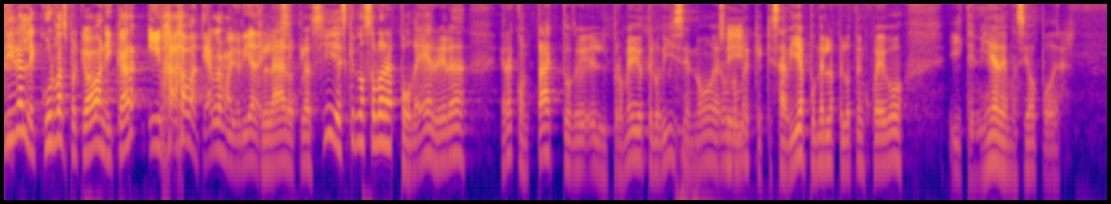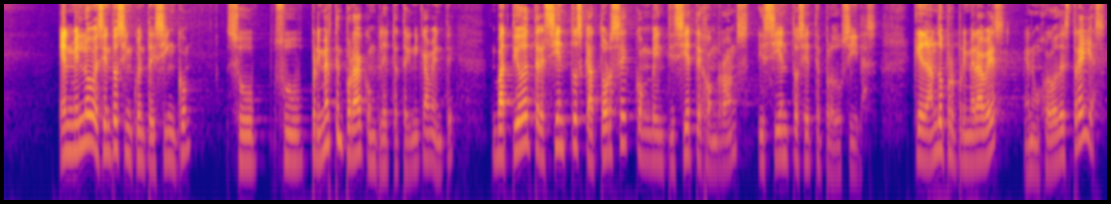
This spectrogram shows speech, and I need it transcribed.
tírale curvas porque va a abanicar y va a batear la mayoría de Claro, claro. Sí, es que no solo era poder, era, era contacto. El promedio te lo dice, ¿no? Era un hombre que, sabía poner la pelota en juego y tenía demasiado poder. En 1955, su, su primer temporada completa técnicamente, batió de 314 con 27 home runs y 107 producidas, quedando por primera vez en un juego de estrellas.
